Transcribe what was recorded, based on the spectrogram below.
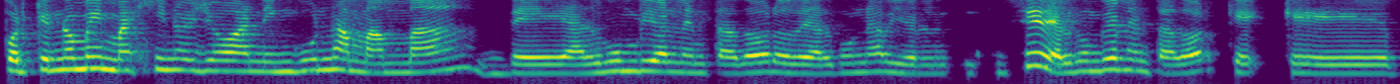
porque no me imagino yo a ninguna mamá de algún violentador o de alguna sí, de algún violentador que, que,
